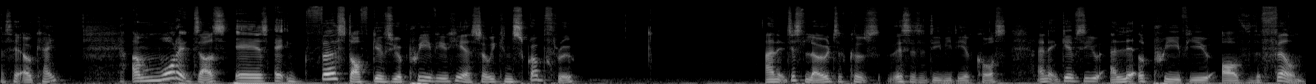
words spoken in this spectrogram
Let's hit OK. And what it does is it first off gives you a preview here, so we can scrub through and it just loads because this is a DVD of course and it gives you a little preview of the film.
